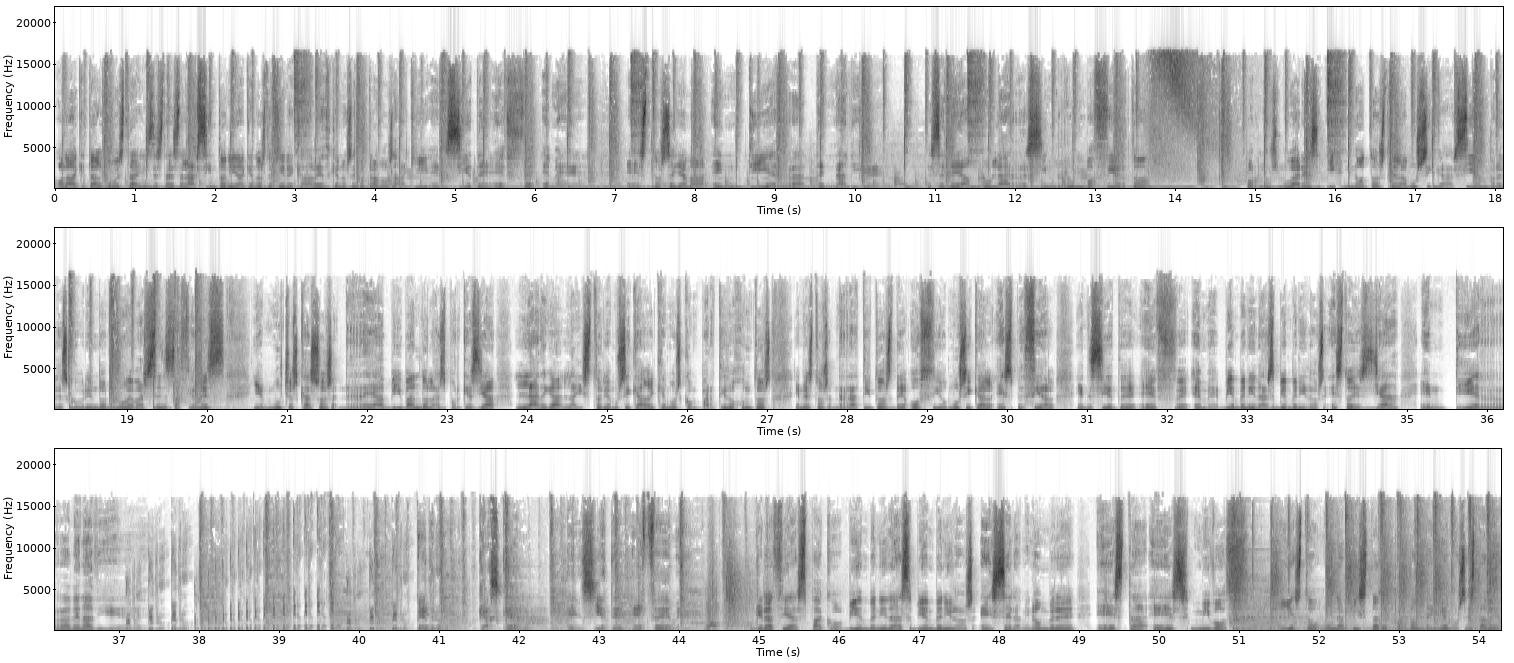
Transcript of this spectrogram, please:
Hola, ¿qué tal? ¿Cómo estáis? Esta es la sintonía que nos define cada vez que nos encontramos aquí en 7FM. Esto se llama En Tierra de Nadie. Ese deambular sin rumbo cierto por los lugares ignotos de la música, siempre descubriendo nuevas sensaciones y en muchos casos reavivándolas, porque es ya larga la historia musical que hemos compartido juntos en estos ratitos de ocio musical especial en 7FM. Bienvenidas, bienvenidos. Esto es ya en Tierra de Nadie. Pedro, Pedro, Pedro, Pedro, Pedro, Pedro, Pedro, Pedro, Casquel en 7FM. Gracias Paco, bienvenidas, bienvenidos. Ese era mi nombre, esta es mi voz. Y esto una pista de por dónde iremos esta vez.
